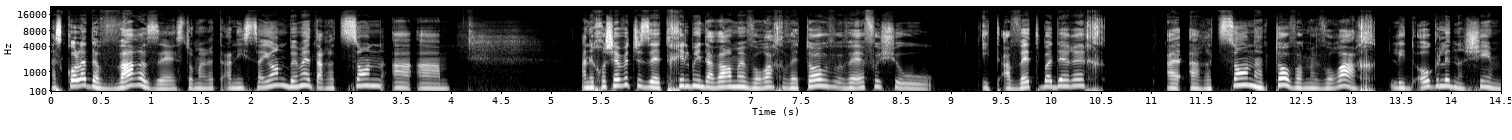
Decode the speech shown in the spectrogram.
אז כל הדבר הזה, זאת אומרת, הניסיון, באמת, הרצון, ה- ה- אני חושבת שזה התחיל מדבר מבורך וטוב, ואיפשהו התעוות בדרך, הרצון הטוב, המבורך, לדאוג לנשים,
